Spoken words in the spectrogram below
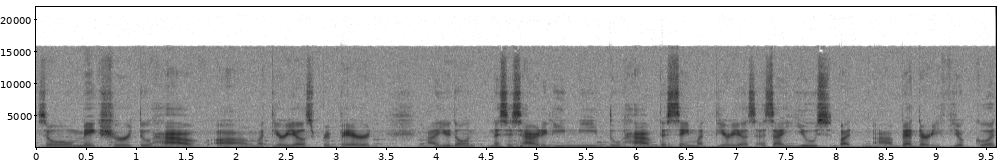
So make sure to have uh, materials prepared. Uh, you don't necessarily need to have the same materials as I use, but uh, better if you could,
